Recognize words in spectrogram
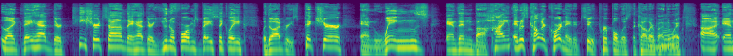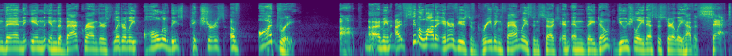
Like they had their t-shirts on, they had their uniforms basically with Audrii's picture and wings. And then behind, and it was color coordinated too. Purple was the color, by the way. Uh, and then in in the background, there's literally all of these pictures of Audrii up. I mean, I've seen a lot of interviews of grieving families and such, and and they don't usually necessarily have a set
